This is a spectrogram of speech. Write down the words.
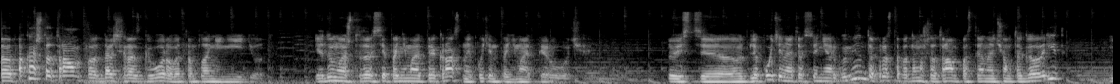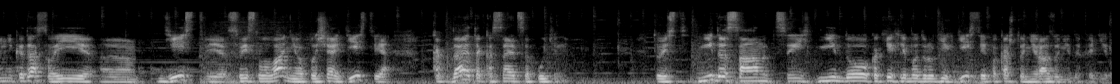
Э, Пока что Трамп дальше разговора в этом плане не идет. Я думаю, что это все понимают прекрасно, и Путин понимает в первую очередь. То есть э, для Путина это все не аргументы, просто потому что Трамп постоянно о чем-то говорит, но никогда свои э, действия, свои слова не воплощает действия, когда это касается Путина. То есть ни до санкций, ни до каких-либо других действий пока что ни разу не доходил.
